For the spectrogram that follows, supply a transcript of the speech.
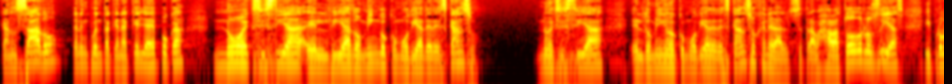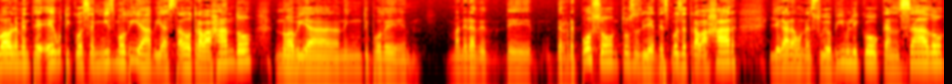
cansado, ten en cuenta que en aquella época no existía el día domingo como día de descanso. No existía el domingo como día de descanso general, se trabajaba todos los días y probablemente Éutico ese mismo día había estado trabajando, no había ningún tipo de manera de, reposo, entonces después de trabajar, llegar a un estudio bíblico, cansado,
